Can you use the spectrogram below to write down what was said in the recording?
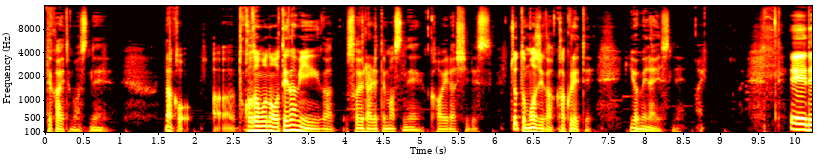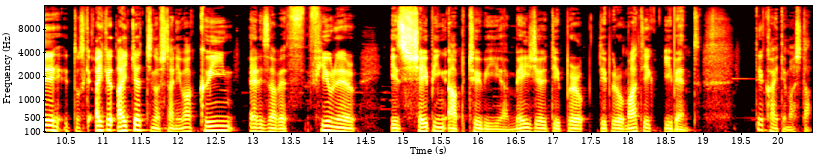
て書いてますね。なんか、あ子供のお手紙が添えられてますね。可愛らしいです。ちょっと文字が隠れて読めないですね。はい。えーで、えっと、アイキャアイキャッチの下には Queen Elizabeth funeral is shaping up to be a major diplo- diplomatic event って書いてました。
